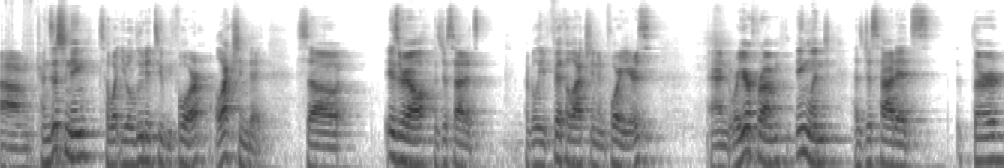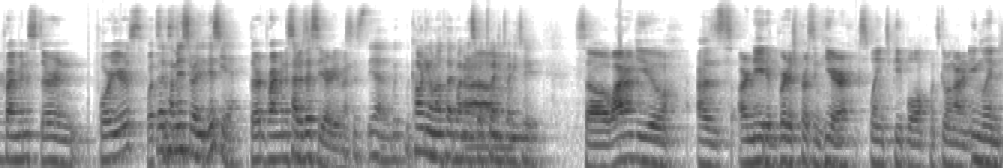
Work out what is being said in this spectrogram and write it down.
Um, transitioning to what you alluded to before, election day. So Israel has just had its, I believe, fifth election in four years. And where you're from, England has just had its third prime minister in four years. What's third prime minister this year? Third prime minister this year, even. This is, yeah, we're currently on our third prime minister um, of 2022. So why don't you, as our native British person here, explain to people what's going on in England?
